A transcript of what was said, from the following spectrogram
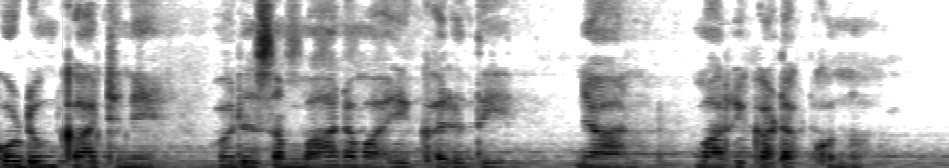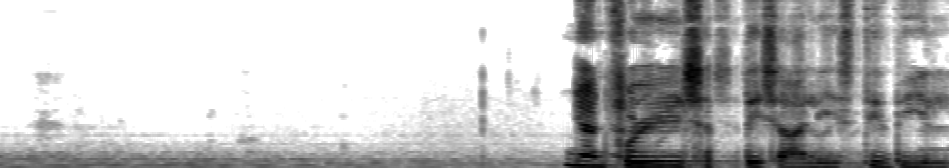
കൊടുങ്കാറ്റിനെ ഒരു സമ്മാനമായി കരുതി ഞാൻ മറികടക്കുന്നു. ഞാൻ ഫുൾ ശക്തിശാലി സ്ഥിതിയിൽ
